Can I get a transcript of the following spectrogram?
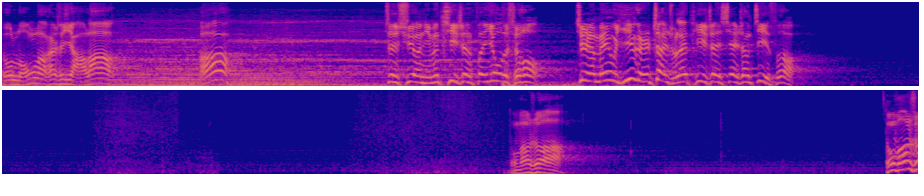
都聋了还是哑了？啊！朕需要你们替朕分忧的时候。竟然没有一个人站出来替朕献上计策。东方朔，东方朔，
